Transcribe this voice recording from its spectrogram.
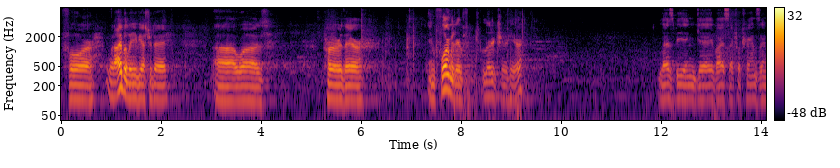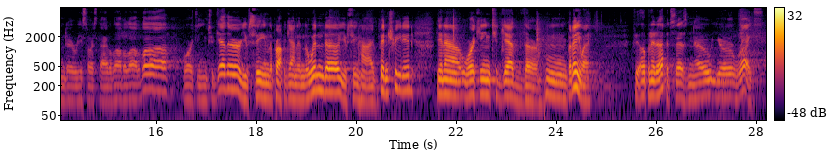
for what I believe yesterday uh, was per their informative literature here lesbian, gay, bisexual, transgender, resource guy, blah, blah, blah, blah, blah, working together. You've seen the propaganda in the window. You've seen how I've been treated, you know, working together. Hmm. But anyway, if you open it up, it says know your rights.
